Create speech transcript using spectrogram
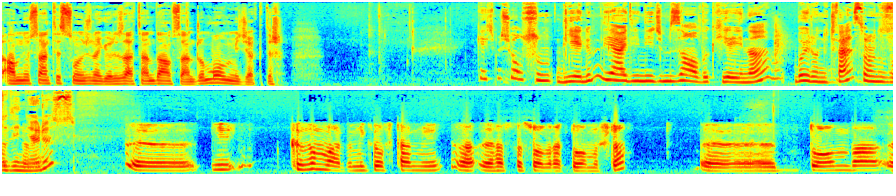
amniyosentez sonucuna göre zaten Down sendromu olmayacaktır. Geçmiş olsun diyelim. Diğer dinleyicimizi aldık yayına. Buyurun lütfen sorunuzu dinliyoruz. Ee, bir kızım vardı mikrooftalmi e, hastası olarak doğmuştu. Ee, doğumda e,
